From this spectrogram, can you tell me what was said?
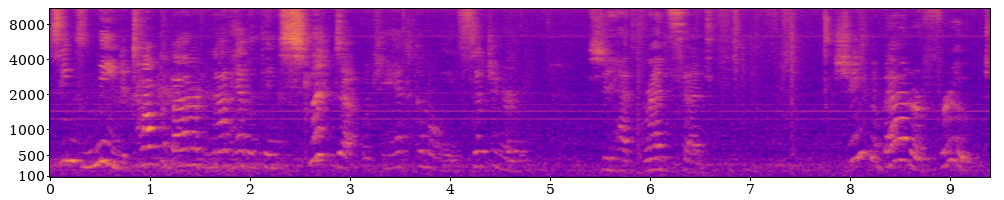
Seems mean to talk about her not having things slipped up when she had to come home in such a hurry. She had bread set. Shame about her fruit.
